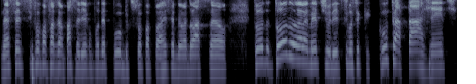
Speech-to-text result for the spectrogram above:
né? se, se for para fazer uma parceria com o poder público, se for para receber uma doação, todo, todo elemento jurídico, se você contratar gente,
